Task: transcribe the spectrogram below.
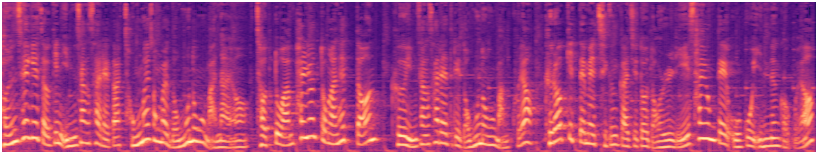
전 세계적인 임상 사례가 정말 정말 너무너무 많아요. 저 또한 8년 동안 했던 그 임상 사례들이 너무너무 많고요. 그렇기 때문에 지금까지도 널리 사용돼 오고 있는 거고요.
